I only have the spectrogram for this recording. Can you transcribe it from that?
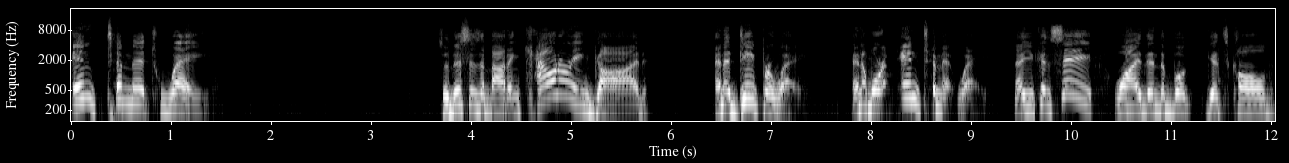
intimate way. So, this is about encountering God in a deeper way, in a more intimate way. Now, you can see why then the book gets called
